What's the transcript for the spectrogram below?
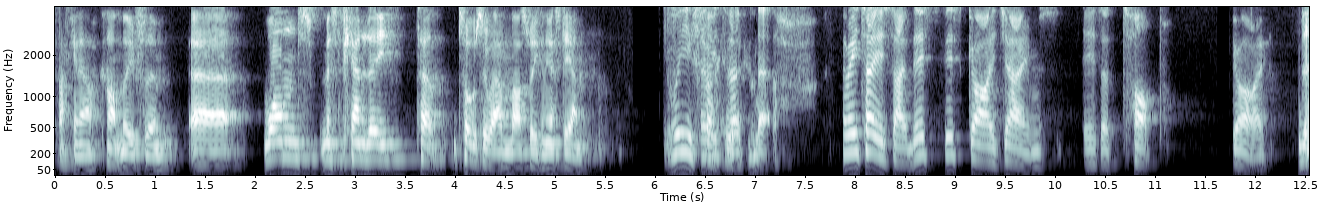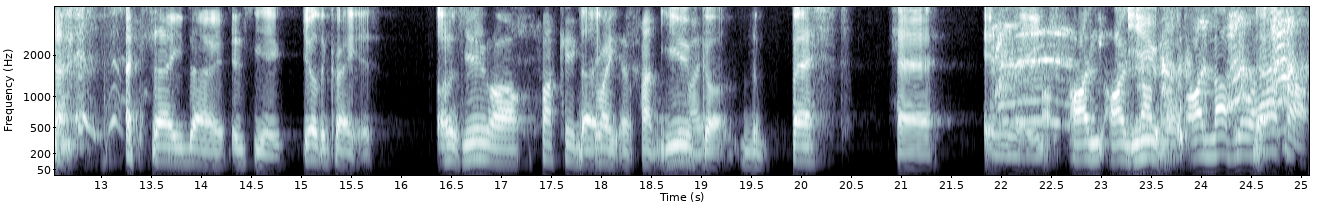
Fucking hell, can't move for them. Uh, Wand, Mr. Kennedy, tell, talk us through what happened last week in the SDM. What are you fucking looking at? Let me tell you something. This this guy James is a top guy. I say no, it's you. You're the greatest. Honestly, You are fucking No. great at fantasy. you've mate. got the best hair in the league. I I You- love your, I love your No. haircut.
